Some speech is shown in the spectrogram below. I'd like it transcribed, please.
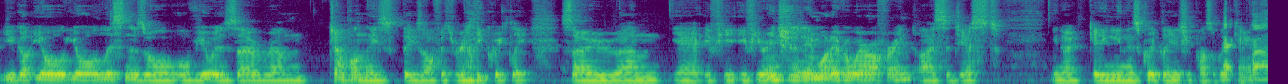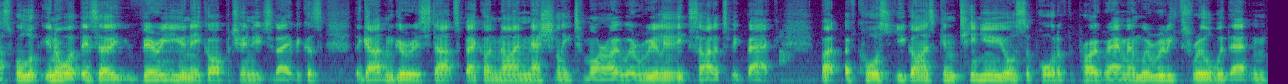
you got your your listeners or, or viewers are um, jump on these these offers really quickly. So um, yeah, if you if you're interested in whatever we're offering, I suggest you know, getting in as quickly as you possibly Act can. Fast. Well, look, you know what? There's a very unique opportunity today because the Garden Guru starts back on nine nationally tomorrow. We're really excited to be back. But of course, you guys continue your support of the program, and we're really thrilled with that, and,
